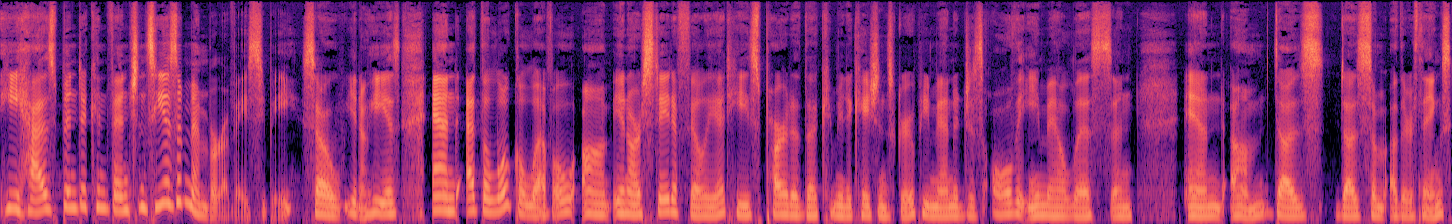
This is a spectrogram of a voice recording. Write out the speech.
he has been to conventions. He is a member of ACB, so you know he is. And at the local level, um, in our state affiliate, he's part of the communications group. He manages all the email lists and and um, does does some other things.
